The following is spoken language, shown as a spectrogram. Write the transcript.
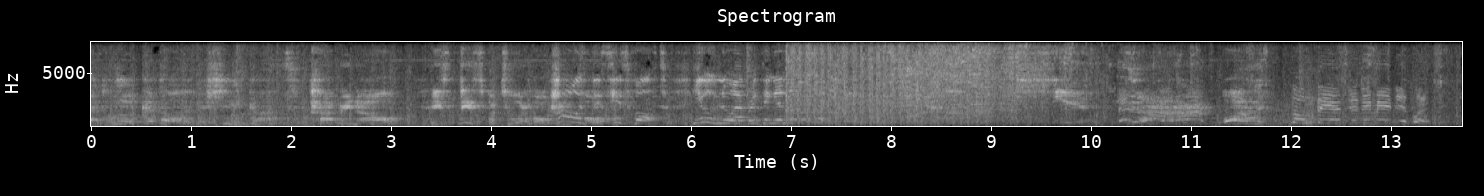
And look at all the machine guns. Happy now? Is this what you were hoping How is for? this his fault? You knew everything and... This is your last. Stop the engine immediately.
